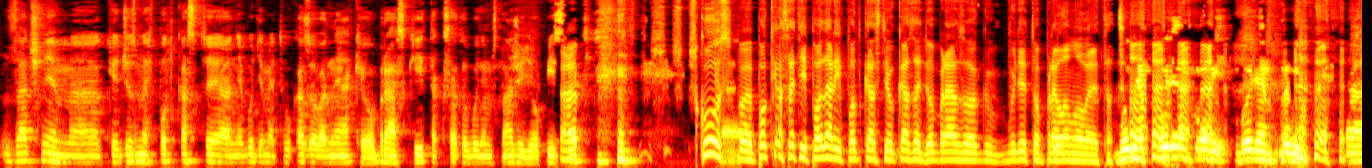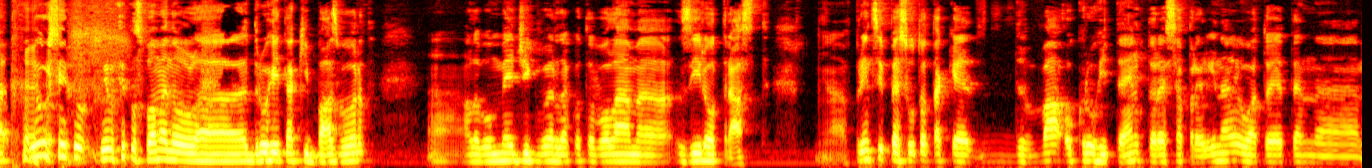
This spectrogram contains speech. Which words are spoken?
začnem, eh, keďže sme v podcaste a nebudeme tu ukazovať nejaké obrázky, tak sa to budem snažiť opísať. Skús, pokiaľ sa ti podarí v podcaste ukázať obrázok, bude to prelomové. Toto. Budem, budem prvý, budem prvý. Ty už si tu, ty už si tu spomenul uh, druhý taký buzzword, alebo magic word, ako to volám, zero trust. V princípe sú to také dva okruhy ten, ktoré sa prelínajú a to je ten eh,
